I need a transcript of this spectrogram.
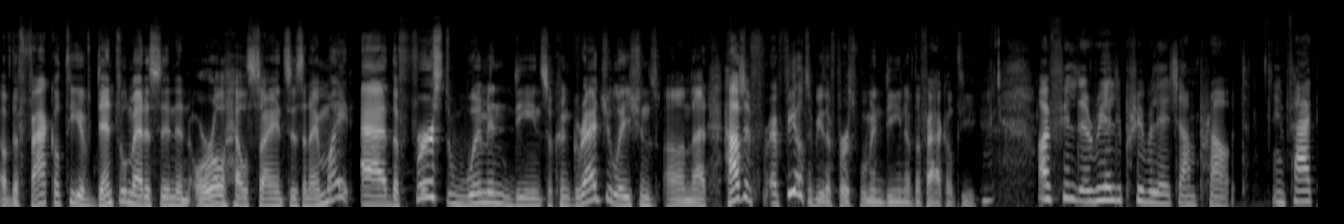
of the Faculty of Dental Medicine and Oral Health Sciences. And I might add, the first women dean. So, congratulations on that. How's it feel to be the first woman dean of the faculty? I feel really privileged and proud. In fact,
